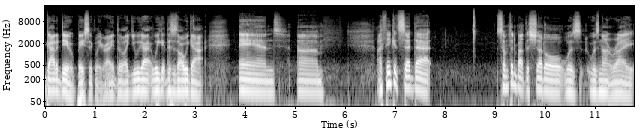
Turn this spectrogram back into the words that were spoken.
got to do basically right? They're like you we got we get this is all we got. And um i think it said that something about the shuttle was was not right.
